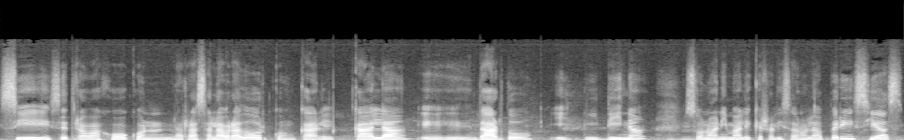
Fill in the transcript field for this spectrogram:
Sí, se trabajó con la raza labrador, con calcala, eh, dardo y, dina. Son los animales que realizaron las pericias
